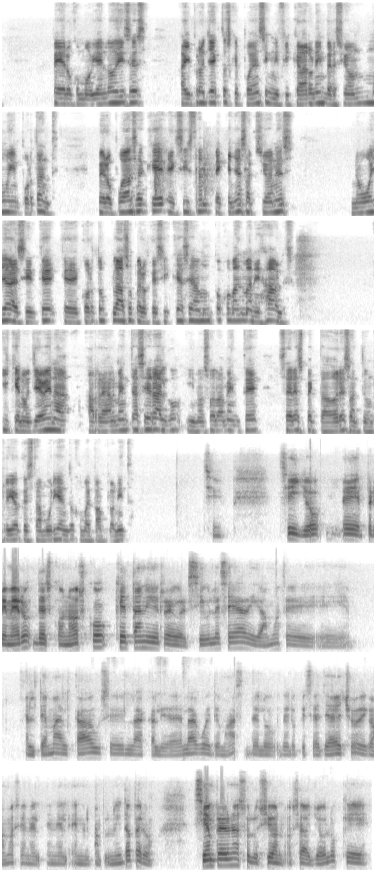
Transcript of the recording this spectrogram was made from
Pero como bien lo dices, hay proyectos que pueden significar una inversión muy importante, pero puede hacer que existan pequeñas acciones, no voy a decir que, que de corto plazo, pero que sí que sean un poco más manejables y que nos lleven a, a realmente hacer algo y no solamente ser espectadores ante un río que está muriendo como el Pamplonita. Sí, sí yo eh, primero desconozco qué tan irreversible sea, digamos, eh, eh, el tema del cauce, la calidad del agua y demás, de lo, de lo que se haya hecho, digamos, en el, en el, en el Pamplonita, pero siempre hay una solución. O sea, yo lo que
